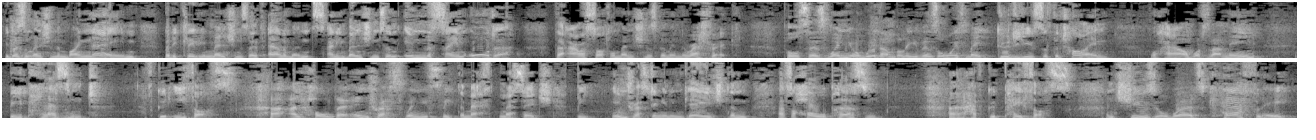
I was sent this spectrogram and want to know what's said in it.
He doesn't mention them by name, but he clearly mentions those elements, and he mentions them in the same order that Aristotle mentions them in the rhetoric. Paul says, when you're with unbelievers, always make good use of the time. Well, how? What does that mean? Be pleasant. Have good ethos. Uh, and hold their interest when you speak the me- message. Be interesting and engage them as a whole person. Uh, have good pathos. And choose your words carefully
